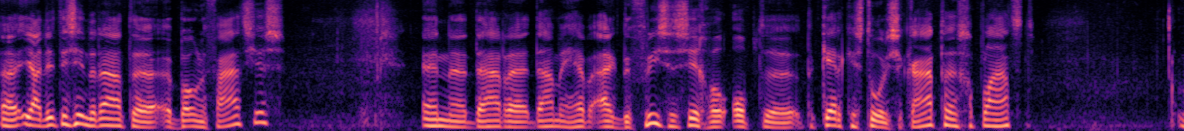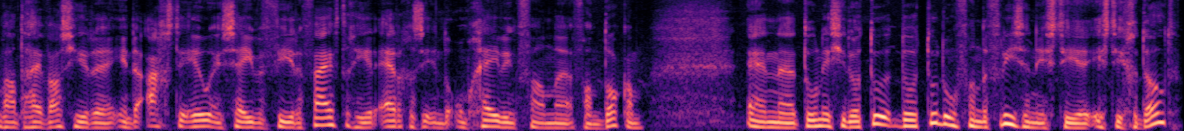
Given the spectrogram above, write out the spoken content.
Uh, ja, dit is inderdaad Bonifatius. En daar, daarmee hebben eigenlijk de Friesen zich wel op de, de kerkhistorische kaart geplaatst. Want hij was hier in de 8e eeuw, in 754, hier ergens in de omgeving van, van Dokkum. En toen is hij door, door toedoen van de Friesen is is die gedood.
